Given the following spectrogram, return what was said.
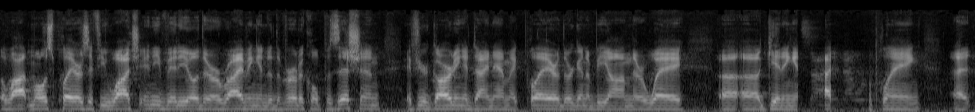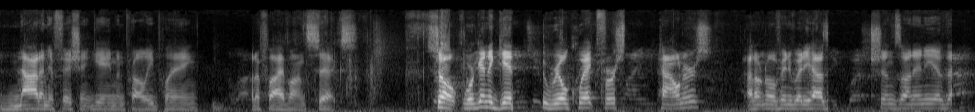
A lot, most players, if you watch any video, they're arriving into the vertical position. If you're guarding a dynamic player, they're going to be on their way uh, uh, getting inside. Now we're playing uh, not an efficient game and probably playing a lot of five on six. So we're going to get real quick first counters. I don't know if anybody has any questions on any of that.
